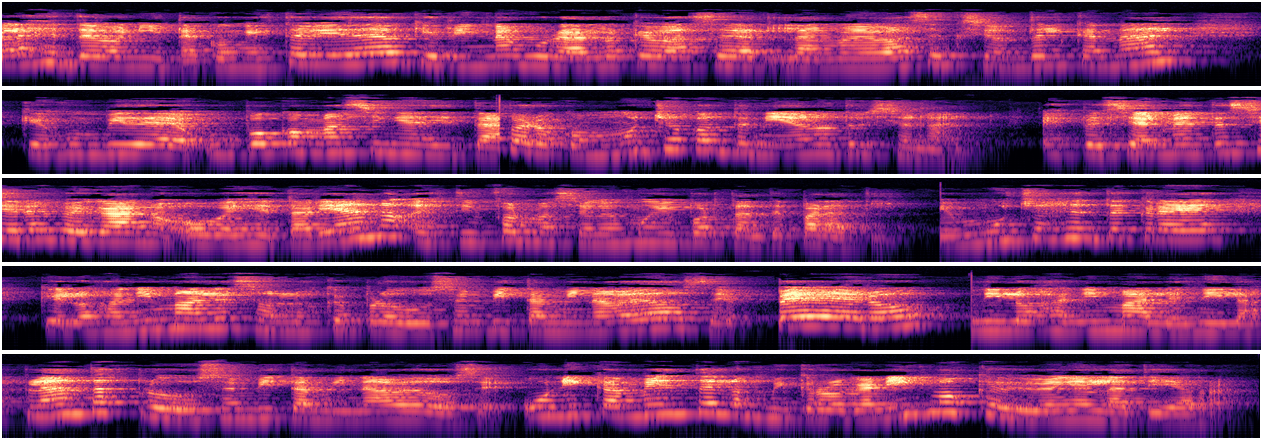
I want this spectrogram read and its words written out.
Hola gente bonita, con este video quiero inaugurar lo que va a ser la nueva sección del canal, que es un video un poco más sin editar, pero con mucho contenido nutricional. Especialmente si eres vegano o vegetariano, esta información es muy importante para ti. Mucha gente cree que los animales son los que producen vitamina B12, pero ni los animales ni las plantas producen vitamina B12, únicamente los microorganismos que viven en la tierra.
